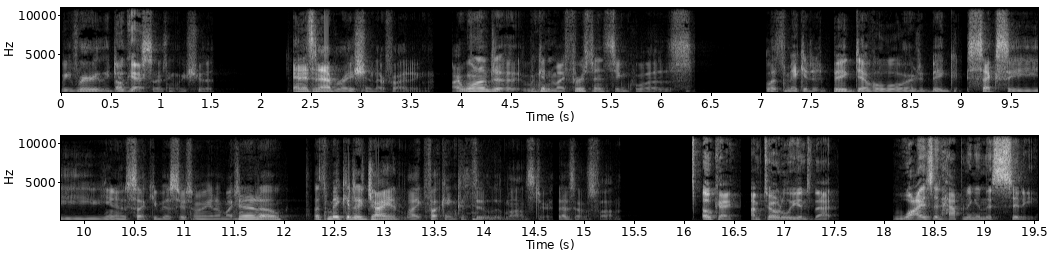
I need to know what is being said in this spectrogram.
We rarely do Okay. this, so I think we should. And it's an aberration they're fighting. I wanted to again. My first instinct was, let's make it a big devil lord, a big sexy, you know, succubus or something. And I'm like, no, no, no. Let's make it a giant, like fucking Cthulhu monster. That sounds fun. Okay, I'm totally into that. Why is it happening in this city?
